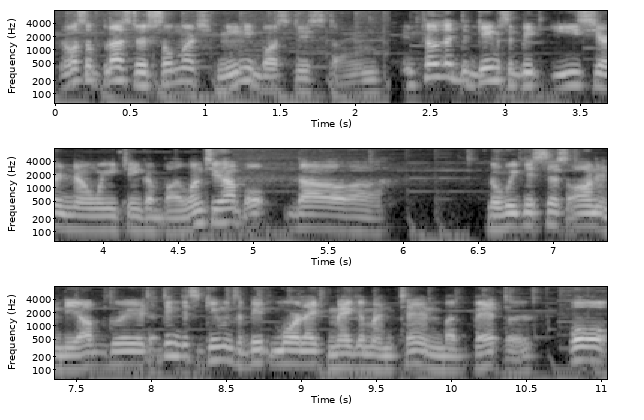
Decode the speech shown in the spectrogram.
And also, plus, there's so much mini boss this time. It feels like the game's a bit easier now when you think about it. Once you have the uh, the weaknesses on and the upgrade. I think this game is a bit more like Mega Man 10, but better. Oh,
